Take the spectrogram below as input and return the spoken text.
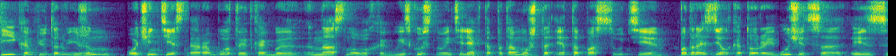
И компьютер vision очень тесно работает как бы на основах как бы искусственного интеллекта, потому что это по сути подраздел, который учится из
